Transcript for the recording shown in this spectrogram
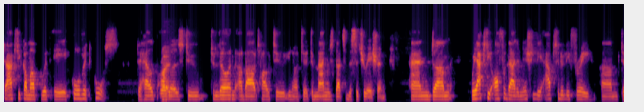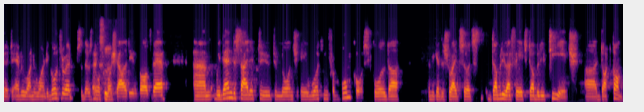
to actually come up with a COVID course to help right. others to to learn about how to you know to to manage that the situation, and um, we actually offered that initially absolutely free um, to, to everyone who wanted to go through it. So there's no Excellent. commerciality involved there. Um, we then decided to, to launch a working from home course called, uh, let me get this right. So it's wfhwth.com. Uh,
